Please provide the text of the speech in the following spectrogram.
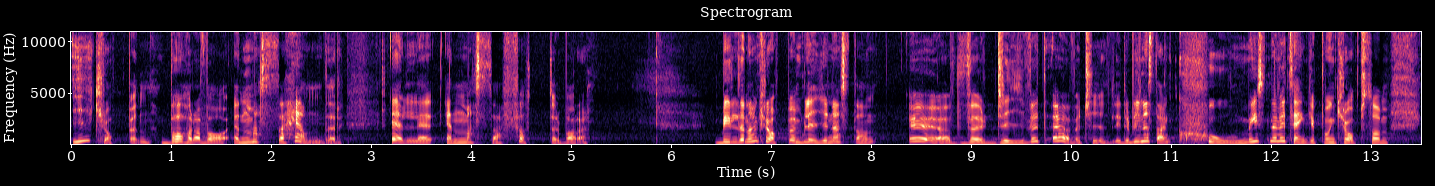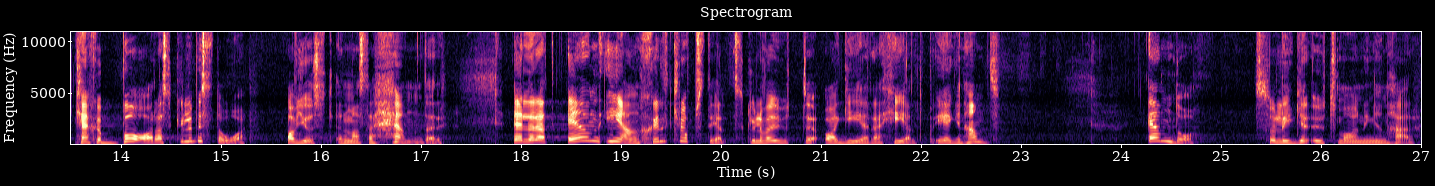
i kroppen bara vara en massa händer eller en massa fötter bara. Bilden av kroppen blir nästan överdrivet övertydlig. Det blir nästan komiskt när vi tänker på en kropp som kanske bara skulle bestå av just en massa händer. Eller att en enskild kroppsdel skulle vara ute och agera helt på egen hand. Ändå så ligger utmaningen här.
